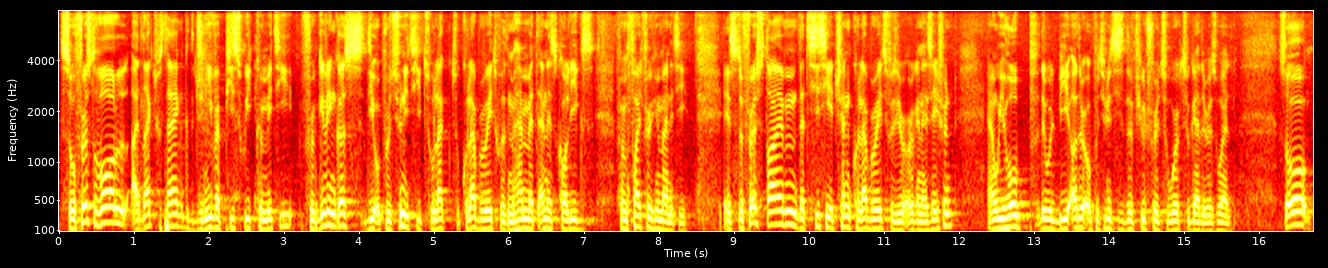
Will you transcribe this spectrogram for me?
So first of all, I'd like to thank the Geneva Peace Week Committee for giving us the opportunity to, like, to collaborate with Mehmet and his colleagues from Fight for Humanity. It's the first time that CCHN collaborates with your organization, and we hope there will be other opportunities in the future to work together as well. So,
